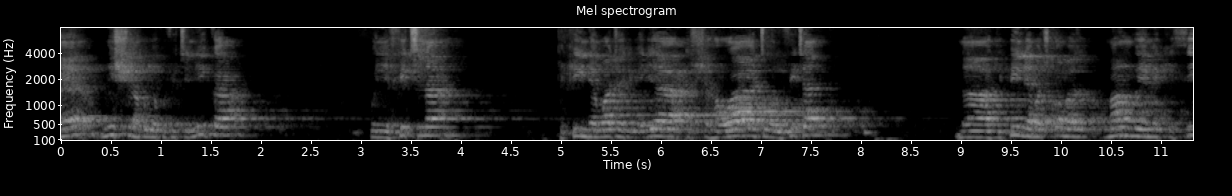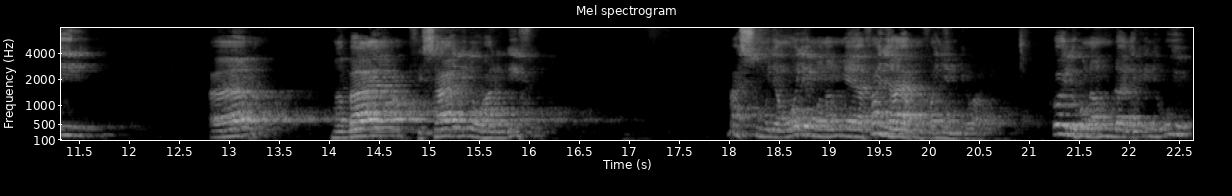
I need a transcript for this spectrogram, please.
Eh mwisho anakuja kufitinika kwenye fitna kipindi ambacho kimejaa shahawati wal fitan na kipindi ambacho kwamba mambo yamekithiri mabaya fisadi na uharibifu basi moja moja mwanamume ayafanya haya kumfanyia mke wake. Kweli kuna muda lakini huyu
